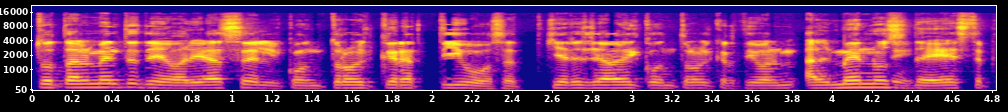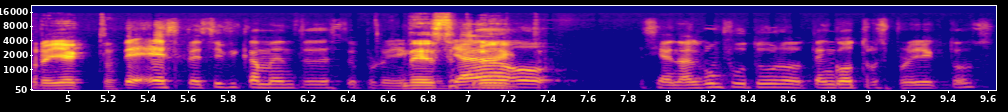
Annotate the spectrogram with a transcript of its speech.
totalmente te llevarías el control creativo, o sea, quieres llevar el control creativo al, al menos Sí. de este proyecto. De, específicamente de este proyecto. este ya, proyecto. o- si en algún futuro tengo otros proyectos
